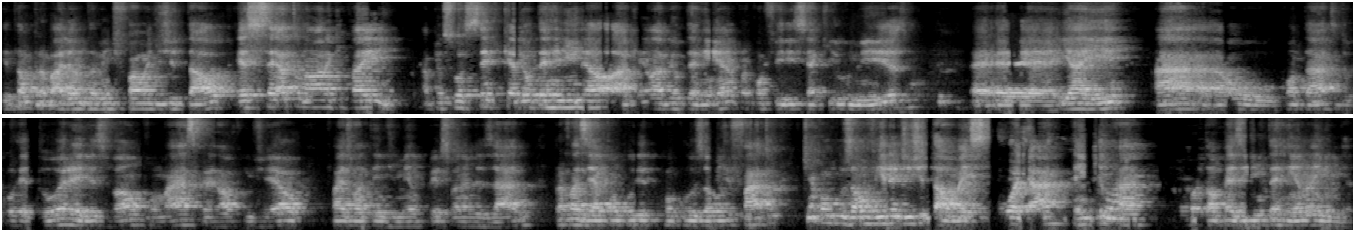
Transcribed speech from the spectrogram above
e estamos trabalhando também de forma digital, exceto na hora que vai a pessoa sempre quer ver o terreninho dela lá, quer lá ver o terreno para conferir se é aquilo mesmo. É, é, e aí, o contato do corretor, eles vão com máscara, álcool em gel, faz um atendimento personalizado para fazer a conclu, conclusão de fato, que a conclusão vira digital, mas olhar tem que ir lá, botar o pezinho no terreno ainda.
